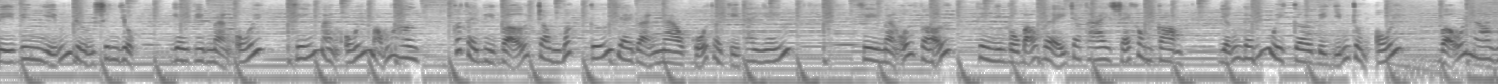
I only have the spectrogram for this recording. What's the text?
bị viêm nhiễm đường sinh dục gây viêm màng ối khiến màng ối mỏng hơn, có thể bị vỡ trong bất cứ giai đoạn nào của thời kỳ thai nghén. Khi màng ối vỡ thì nhiệm vụ bảo vệ cho thai sẽ không còn, dẫn đến nguy cơ bị nhiễm trùng ối, vỡ ối non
